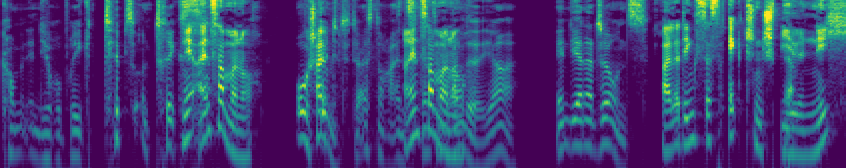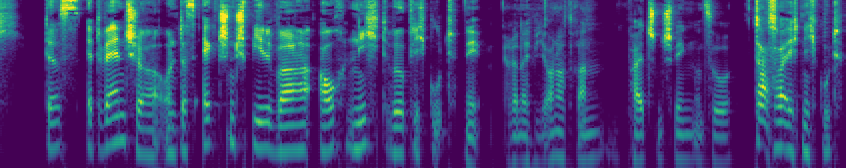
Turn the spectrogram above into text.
kommen in die Rubrik Tipps und Tricks. Nee, eins haben wir noch. Oh, stimmt, halt. da ist noch eins. Eins haben wir noch. Ja. Indiana Jones. Allerdings das Actionspiel, ja. nicht das Adventure. Und das Actionspiel war auch nicht wirklich gut. Nee, erinnere ich mich auch noch dran. Peitschen schwingen und so. Das war echt nicht gut.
